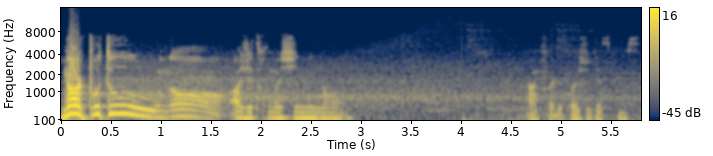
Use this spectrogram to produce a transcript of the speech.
Non, le poteau Non Oh, j'ai trop machiné, non. Ah, fallait pas que je laisse comme ça.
